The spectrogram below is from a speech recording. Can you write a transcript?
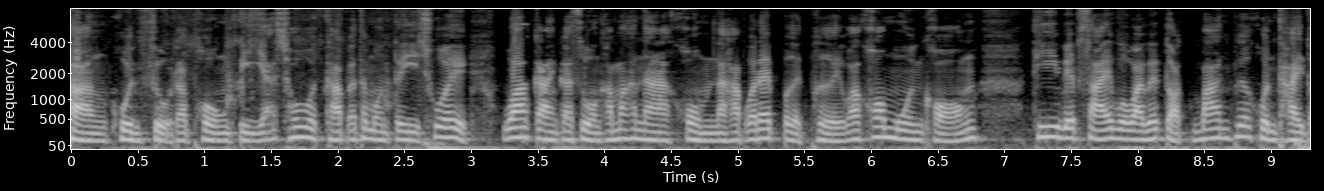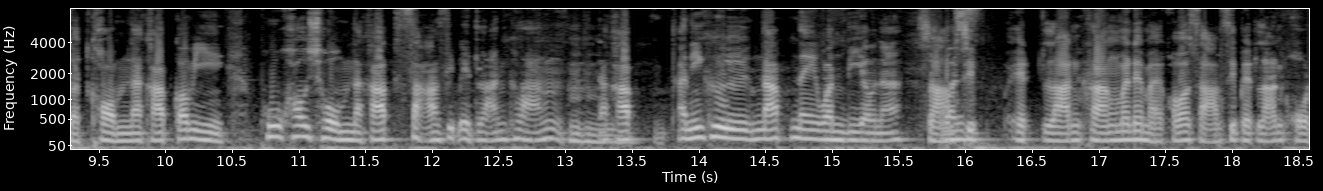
ทางคุณสุรพงศ์ปิยะโชตครับรัฐมนตรีช่วยว่าการกระทรวงคมนาคมนะครับ ก็ได้เปิดเผยว่าข้อมูลของที่เว็บไซต์ www. บ้านเพื่อคนไทย .com นะครับก็มีผู้เข้าชมนะครับ 31 ล้านครั้งอืมนะครับ อันนี้คือนับในวันเดียวนะสามวันสิบเอ็ดล้านครั้งไม่ได้หมายความว่า 31 ล้านคน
